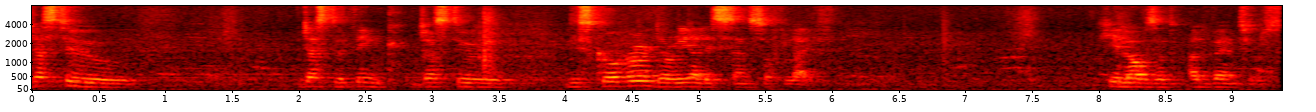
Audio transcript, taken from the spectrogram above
just to just to think, just to discover the real essence of life. He loves ad- adventures,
